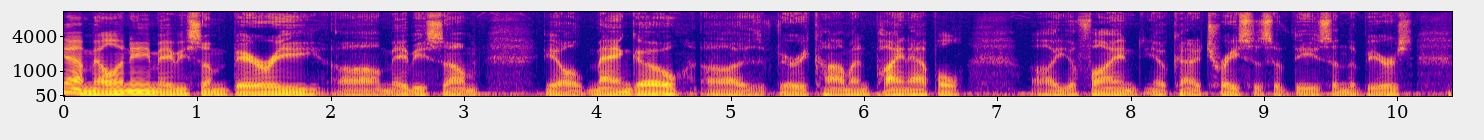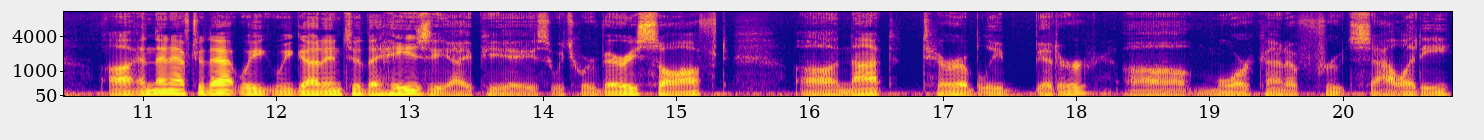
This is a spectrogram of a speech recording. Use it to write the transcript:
Yeah, melony, maybe some berry, maybe some you know, mango uh, is very common. Pineapple, uh, you'll find you know kind of traces of these in the beers. Uh, and then after that, we, we got into the hazy IPAs, which were very soft, uh, not terribly bitter, uh, more kind of fruit salady.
